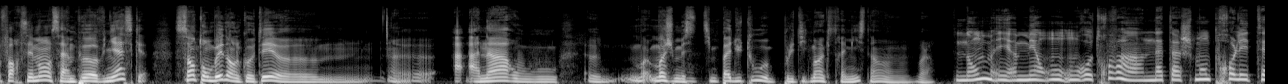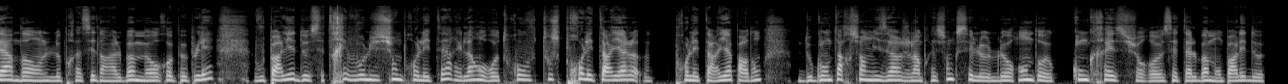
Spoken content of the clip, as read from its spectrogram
forcément, c'est un peu ovniesque, sans tomber dans le côté anard ou euh, moi je m'estime pas du tout politiquement extrémiste hein, euh, voilà non mais, on, retrouve un attachement prolétaire dans le précédent album Repeuplé. Vous parliez de cette révolution prolétaire et là on retrouve tout ce prolétariat prolétariat pardon de Gontard sur misère. J'ai l'impression que c'est le, rendre concret sur euh, cet album. On parlait de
